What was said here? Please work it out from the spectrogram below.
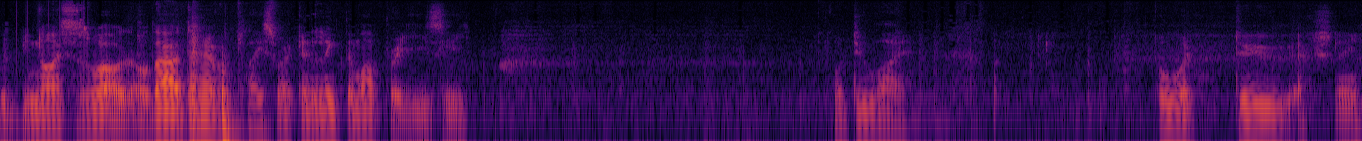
would be nice as well, although I don't have a place where I can link them up very easily. Or do I? Oh, I do actually.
